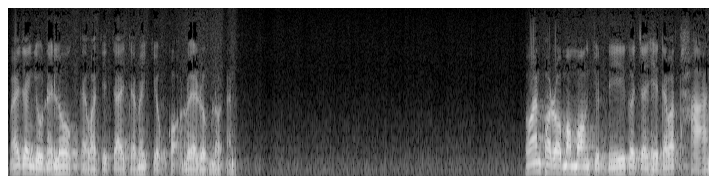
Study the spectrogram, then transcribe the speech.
แม้ยังอยู่ในโลกแต่ว่าจิตใจจะไม่เกี่ยวเกาะด้วยอารมณ์นั้น เพ ราะฉะนั้นพอเรามามองจุดนี้ก็จะเห็นได้ว่าฐาน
